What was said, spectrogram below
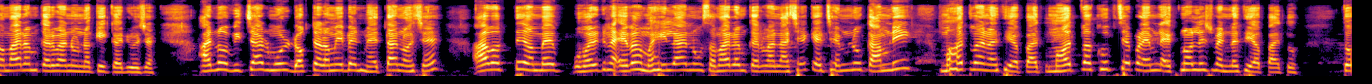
સમારંભ કરવાનું નક્કી કર્યું છે. આનો વિચાર મૂળ ડૉક્ટર અમીબેન મહેતાનો છે. આ વખતે અમે વર્ગના એવા મહિલાનું સમારંભ કરવાના છે કે જેમનું કામની મહત્ત્વ નથી અપાતું. મહત્ત્વ ખૂબ છે, પણ એમને એકનોલેજમેન્ટ નથી અપાતું. તો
